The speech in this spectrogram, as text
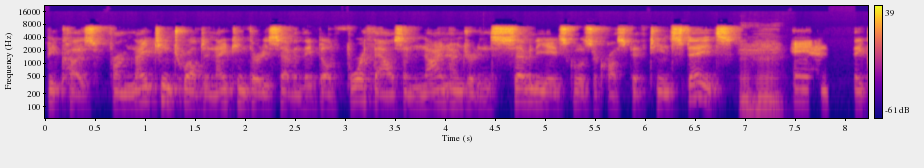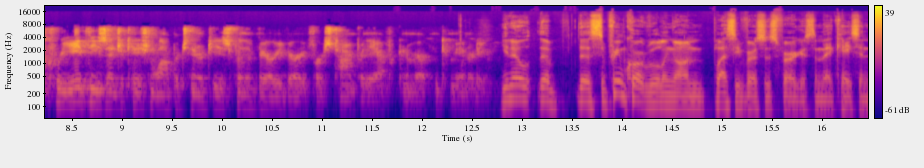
because from 1912 to 1937 they built 4,978 schools across 15 states, mm-hmm. and they create these educational opportunities for the very, very first time for the African American community. You know, the the Supreme Court ruling on Plessy versus Ferguson, that case in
